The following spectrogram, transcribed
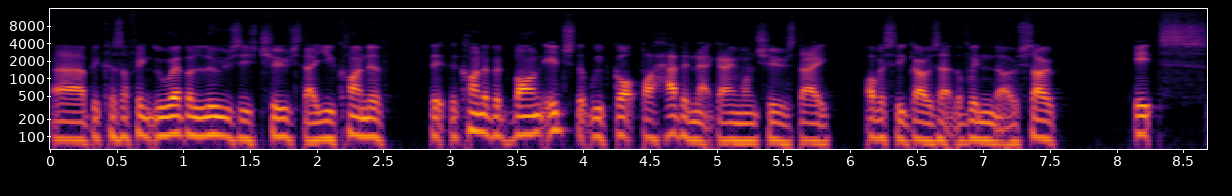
Uh, because I think whoever loses Tuesday, you kind of the, the kind of advantage that we've got by having that game on Tuesday obviously goes out the window. So it's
